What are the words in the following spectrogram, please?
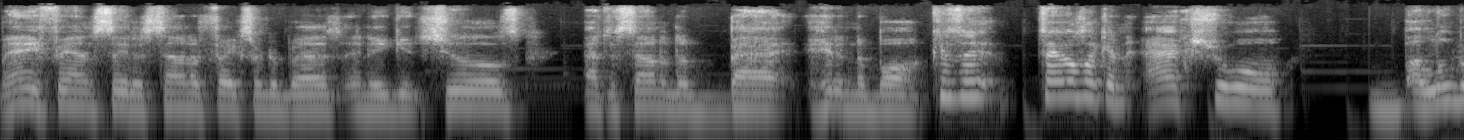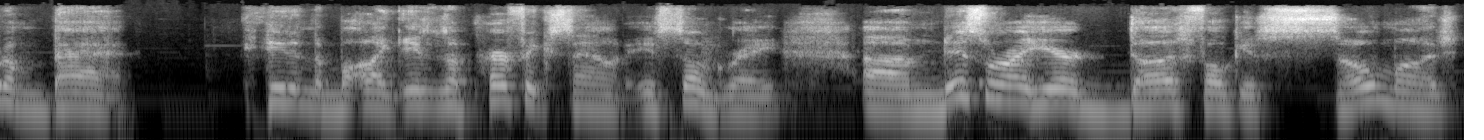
Many fans say the sound effects are the best and they get chills at the sound of the bat hitting the ball because it sounds like an actual aluminum bat hitting the ball. Like it's a perfect sound. It's so great. Um, this one right here does focus so much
